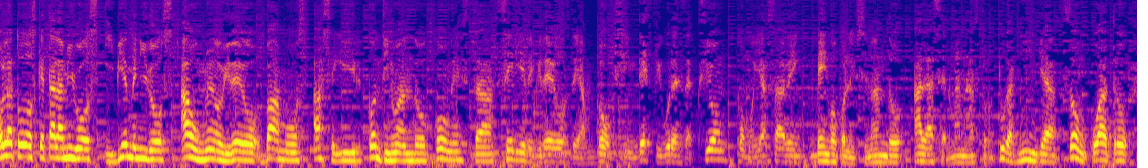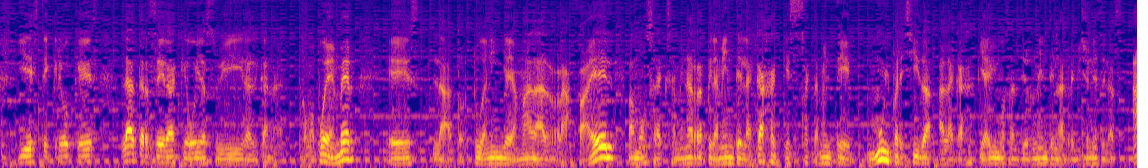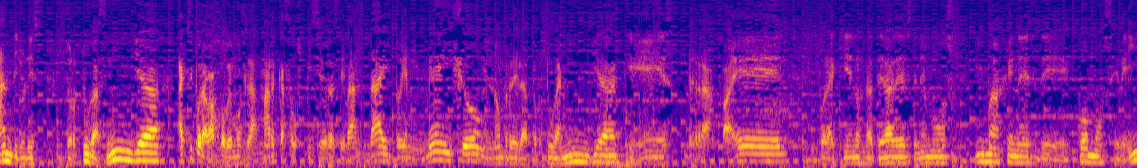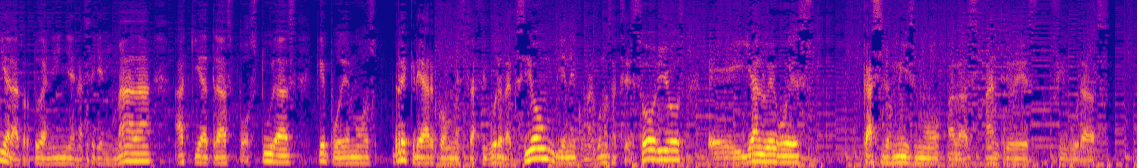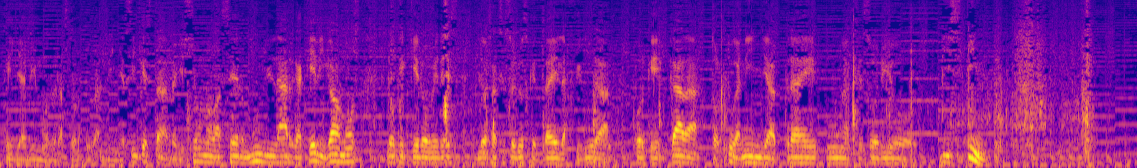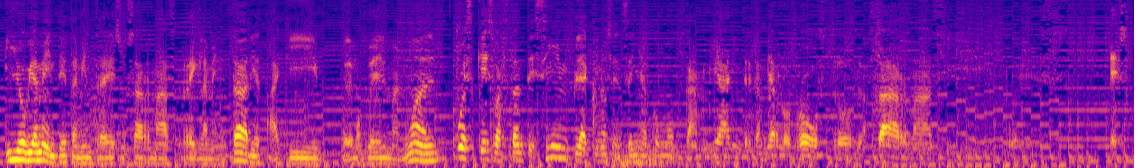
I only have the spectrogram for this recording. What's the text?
Hola a todos, ¿qué tal amigos? Y bienvenidos a un nuevo video. Vamos a seguir continuando con esta serie de videos de unboxing de figuras de acción. Como ya saben, vengo coleccionando a las hermanas Tortugas Ninja. Son cuatro y este creo que es la tercera que voy a subir al canal. Como pueden ver, es la tortuga ninja llamada Rafael. Vamos a examinar rápidamente la caja que es exactamente muy parecida a la caja que ya vimos anteriormente en las revisiones de las anteriores tortugas ninja. Aquí por abajo vemos las marcas auspiciadoras de Bandai, Toy Animation, el nombre de la tortuga ninja que es Rafael. Por aquí en los laterales tenemos imágenes de cómo se veía la tortuga ninja en la serie animada. Aquí atrás posturas que podemos recrear con nuestra figura de acción. Viene con algunos accesorios eh, y ya luego es casi lo mismo a las anteriores figuras que ya vimos de las tortugas ninja. Así que esta revisión no va a ser muy larga, que digamos, lo que quiero ver es los accesorios que trae la figura, porque cada tortuga ninja trae un accesorio distinto. Y obviamente también trae sus armas reglamentarias. Aquí podemos ver el manual, pues que es bastante simple. Aquí nos enseña cómo cambiar, intercambiar los rostros, las armas y pues eso.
